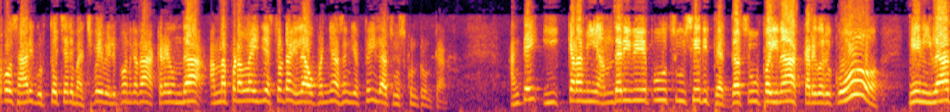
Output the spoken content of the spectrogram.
ఒకసారి గుర్తొచ్చేది మర్చిపోయి వెళ్ళిపోను కదా అక్కడే ఉందా? అన్నప్పుడల్లా ఏం చేస్తుంటాను? ఇలా ఉపన్యాసం చెప్తూ ఇలా చూసుకుంటూ ఉంటాను. అంటే ఇక్కడ మీ అందరి వైపు చూసేది పెద్ద చూపైనా అక్కడి వరకు నేను ఇలా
